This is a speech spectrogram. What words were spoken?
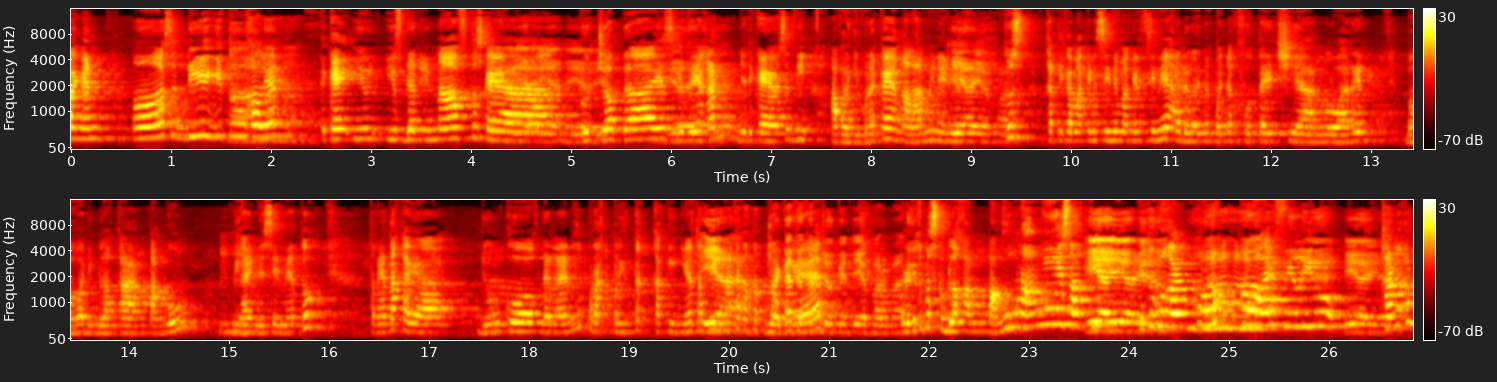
pengen oh sedih gitu. Kalian kayak you, you've done enough terus kayak Iya, iya, iya, good job guys Iya, gitu ya iya, kan. Jadi kayak sedih. Apalagi mereka yang ngalamin ya Pak. terus ketika makin sini makin sini ada banyak banyak footage yang ngeluarin bahwa di belakang panggung Mhm. behind the scene-nya tuh ternyata kayak jungkuk dan lain-lain tuh pernah pelitek kakinya tapi Iya, mereka tetap joget Mereka tetap joget. ya para udah gitu pas ke belakang panggung nangis sakit. Iya, iya, itu iya. gue kayak wah wah, I feel you. Iya, iya. karena kan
